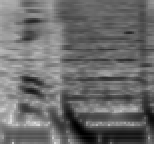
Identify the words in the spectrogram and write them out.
Peace.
